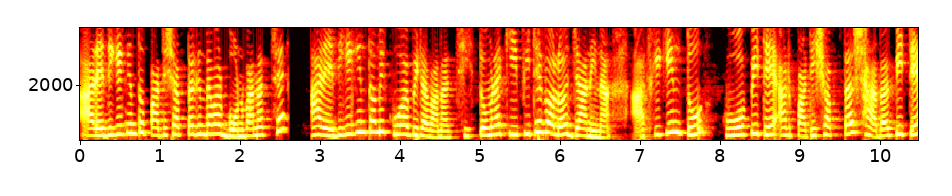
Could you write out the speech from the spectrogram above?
আর এদিকে কিন্তু পাটিসাপটা কিন্তু আমার বোন বানাচ্ছে। আর এদিকে কিন্তু আমি কুয়া পিঠা বানাচ্ছি। তোমরা কি পিঠে বলো জানি না। আজকে কিন্তু কুয়ো পিঠে আর পাটি সপ্তাহ সাদা পিঠে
